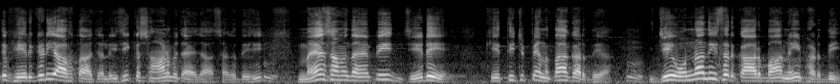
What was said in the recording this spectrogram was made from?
ਤੇ ਫਿਰ ਕਿਹੜੀ ਆਫਤ ਆ ਚੱਲੀ ਸੀ? ਕਿਸਾਨ ਬਚਾਏ ਜਾ ਸਕਦੇ ਸੀ। ਮੈਂ ਸਮਝਦਾ ਹਾਂ ਵੀ ਜਿਹੜੇ ਖੇਤੀ 'ਚ ਭਿੰਨਤਾ ਕਰਦੇ ਆ। ਜੇ ਉਹਨਾਂ ਦੀ ਸਰਕਾਰ ਬਾਹ ਨਹੀਂ ਫੜਦੀ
